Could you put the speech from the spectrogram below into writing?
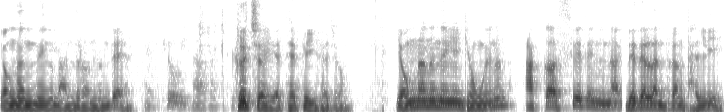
영란은행을 만들었는데 대표이사 같은. 그렇죠. 예, 대표이사죠. 영란은행의 경우에는 아까 스웨덴이나 네덜란드랑 달리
